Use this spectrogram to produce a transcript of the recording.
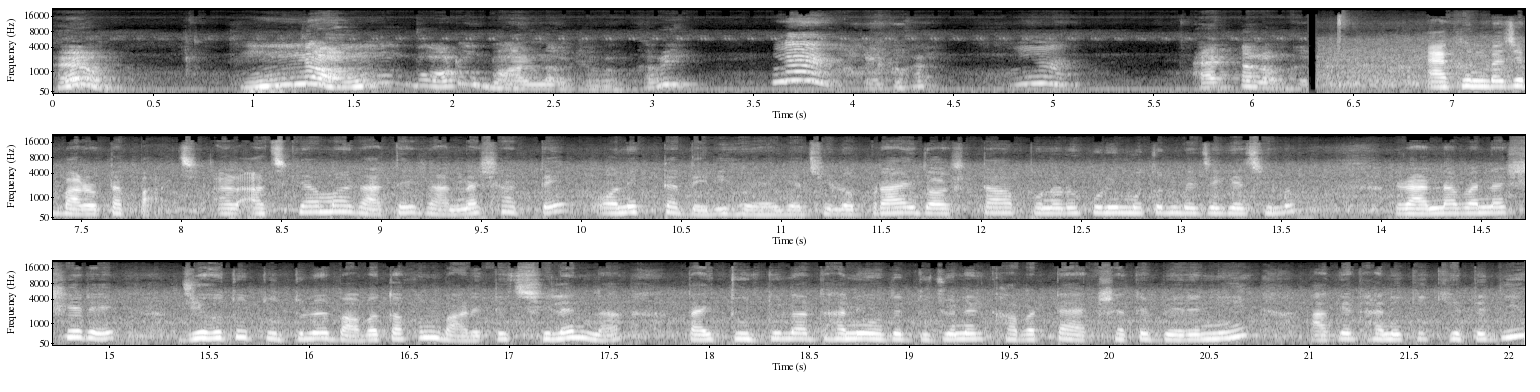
হ্যাঁ না বড় ভালো লাগছে খাবি? না। একটু খা। একটা লঙ্কা। এখন বাজে বারোটা পাঁচ আর আজকে আমার রাতের রান্না সারতে অনেকটা দেরি হয়ে গেছিল। প্রায় দশটা পনেরো কুড়ি মতন বেজে গেছিল। রান্নাবান্না সেরে, যেহেতু তুলতুলের বাবা তখন বাড়িতে ছিলেন না, তাই তুলতুল আর ধানি ওদের দুজনের খাবারটা একসাথে বেড়ে নিয়ে আগে ধানিকে খেতে দিয়ে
